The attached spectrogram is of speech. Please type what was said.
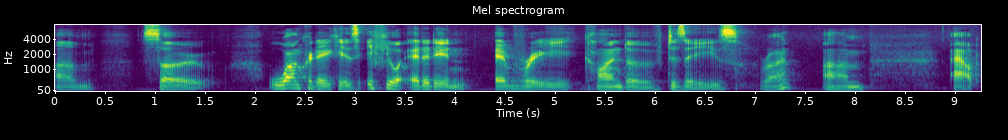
Um, so, one critique is if you're editing every kind of disease, right? Um, out,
